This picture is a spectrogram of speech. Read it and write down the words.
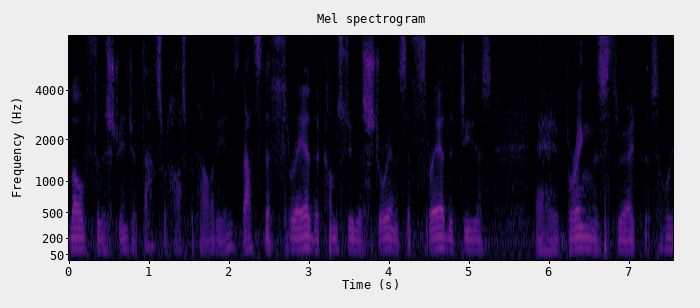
love for the stranger. That's what hospitality is. That's the thread that comes through this story, and it's the thread that Jesus uh, brings throughout Holy,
